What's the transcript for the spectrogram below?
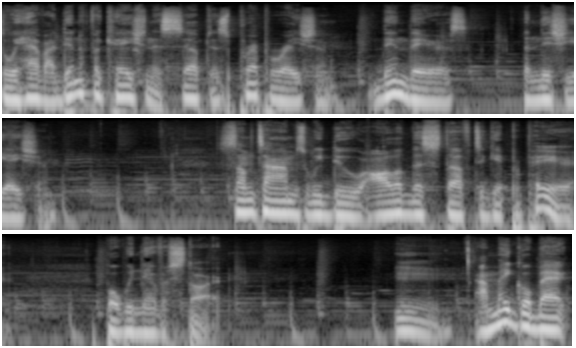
So we have identification, acceptance, preparation. Then there's initiation. Sometimes we do all of this stuff to get prepared, but we never start. Mm. I may go back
